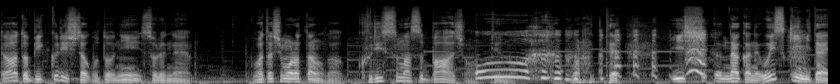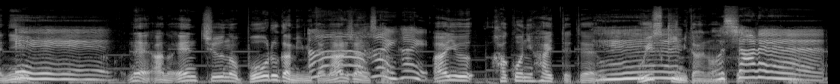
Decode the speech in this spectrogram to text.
であとびっくりしたことにそれね私もらったのがクリスマスバージョンっていうのをもらって一緒なんかねウイスキーみたいに、ええええねあの円柱のボール紙みたいなのあるじゃないですか。あーはいはい。ああいう箱に入ってて、へー。ウイスキーみたいなおしゃれ、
